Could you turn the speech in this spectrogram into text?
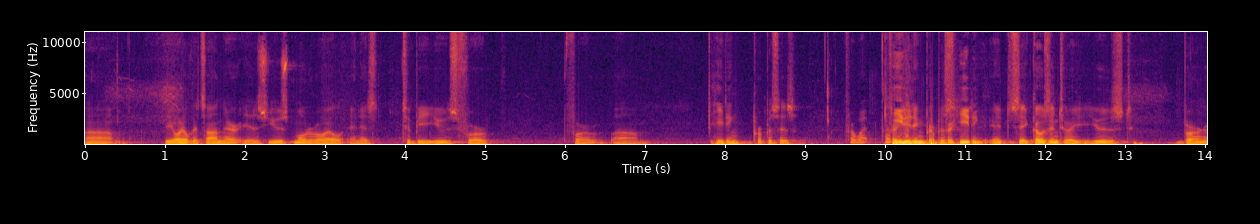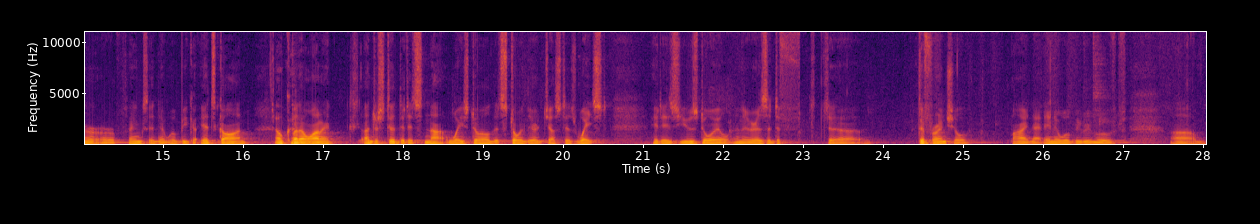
um, the oil that's on there is used motor oil and is to be used for, for um, heating purposes. For what? For Heating? heating purpose? For heating? It's, it goes into a used burner or things, and it will be, go- it's gone. Okay. But I want it understood that it's not waste oil that's stored there just as waste. It is used oil, and there is a dif- uh, differential behind that, and it will be removed. Um,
